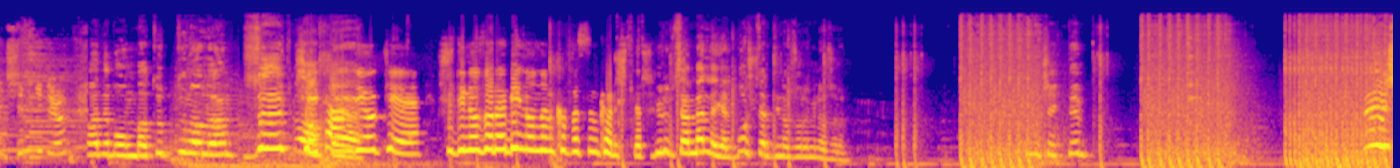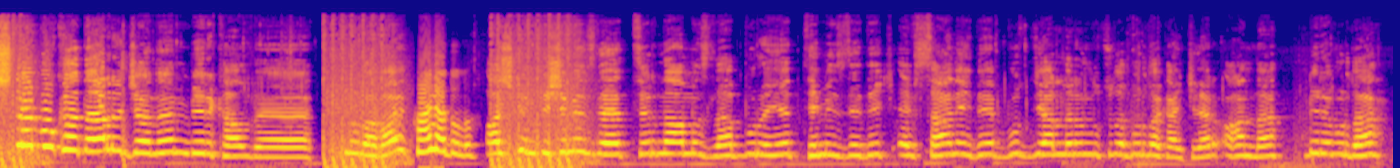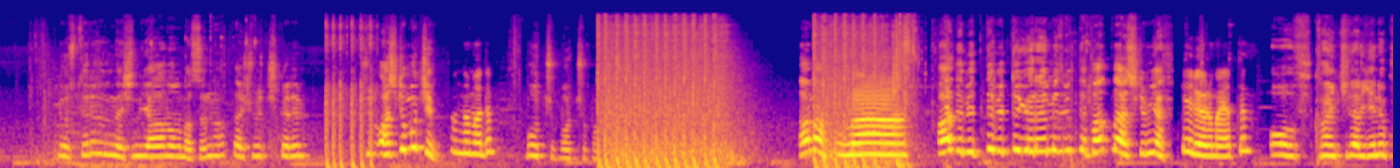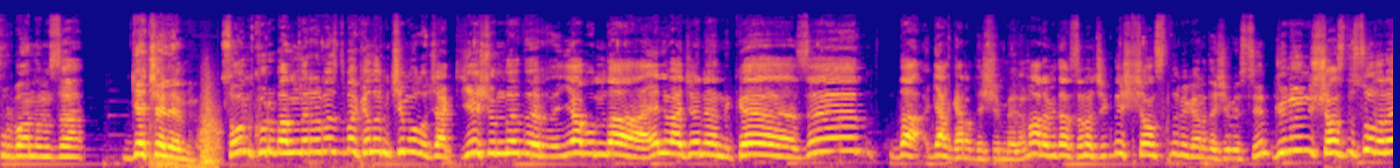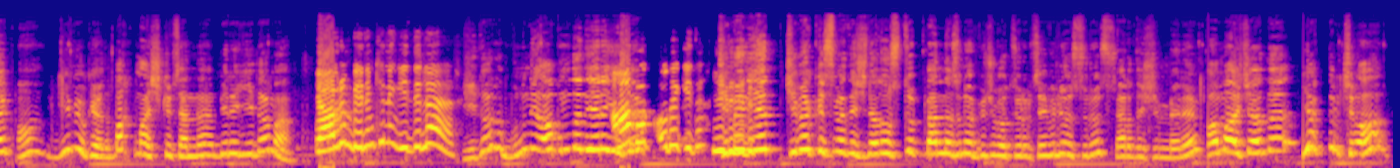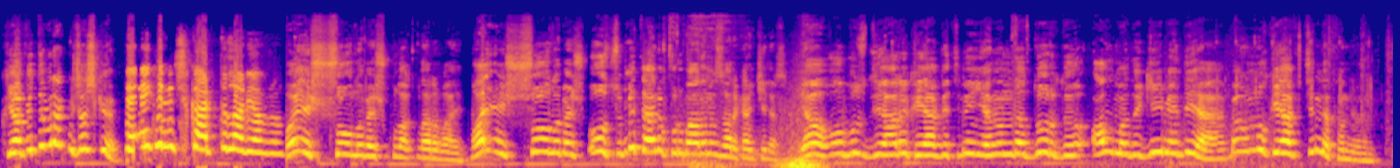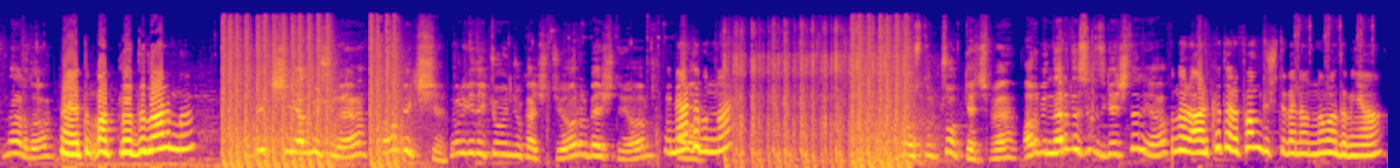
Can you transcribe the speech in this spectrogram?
Hadi bomba tuttun oğlum. Zık! Ah Şeytan be. diyor ki şu dinozora bin onların kafasını karıştır. Gülüm sen benle gel. Boş ver dinozoru minozoru. Bunu çektim. İşte bu kadar canım bir kaldı. Bunu da bay. Hala dolu. Aşkım dişimizle, tırnağımızla burayı temizledik. Efsaneydi. Buz diyarların lootu da burada kankiler. Aha da biri burada. Gösterelim de şimdi yalan olmasın. Hatta şunu çıkarayım. Şu, aşkım bu kim? Anlamadım. Botçuk botçuk botçuk. Tamam. Ulan. Hadi bitti bitti görevimiz bitti. Patla aşkım gel. Geliyorum hayatım. Of kankiler yeni kurbanımıza geçelim. Son kurbanlarımız bakalım kim olacak? Ya şundadır ya bunda. Elvacının kızın da gel kardeşim benim. Harbiden sana çıktı şanslı bir kardeşimizsin. Günün şanslısı olarak... Aa giymiyor kıyafeti. Bakma aşkım sen de. Biri giydi ama. Yavrum benimkini giydiler. Giydi oğlum. Bunu niye? Aa bunu da diğeri giydi. Aa bak o da giydi. Kime niyet kime kısmet işte dostum. Ben de sana öpücük atıyorum. Seviliyorsunuz kardeşim benim. Ama aşağıda yaktım çıra. Aha kıyafeti bırakmış aşkım. Seninkini çıkarttılar yavrum. Vay eşşoğlu beş kulaklar vay. Vay eşşoğlu beş. Olsun bir tane kurbanımız var kankiler. Ya o buz diyarı kıyafetinin yanında durdu. Almadı giymedi ya. Ben onun o kıyafetini de tanıyorum. Nerede o? Hayatım atladılar mı? Bir kişi gelmiş şuraya. Ama bir kişi. Bölgedeki oyuncu kaç diyor? 5 diyor. E nerede Tamam. bunlar? Dostum çok geç be. Harbi neredesiniz gençler ya? Bunlar arka tarafa mı düştü ben anlamadım ya.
